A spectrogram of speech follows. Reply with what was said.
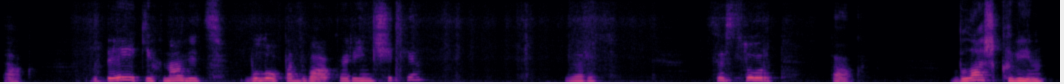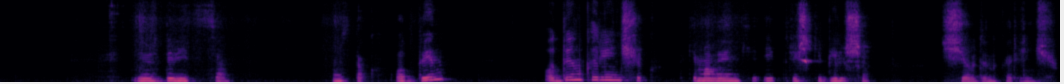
так, в деяких навіть було по два корінчики. Зараз. Це сорт, так, Блаш Квін. І ось дивіться, ось так, один, один корінчик, такий маленький, і трішки більше ще один корінчик.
